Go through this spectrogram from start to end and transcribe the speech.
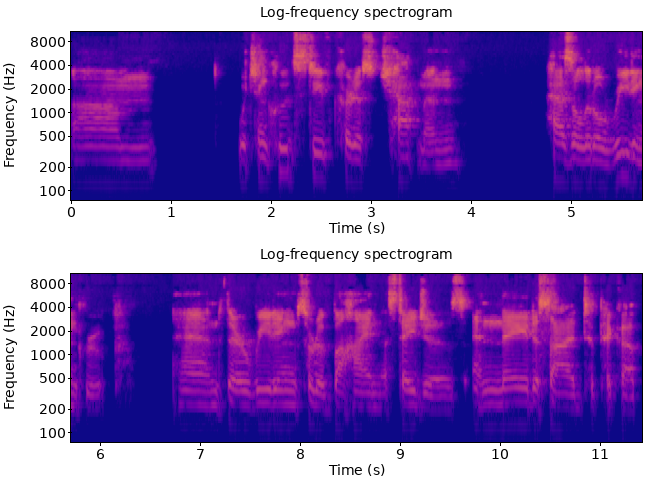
um, which includes Steve Curtis Chapman, has a little reading group and they're reading sort of behind the stages and they decide to pick up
